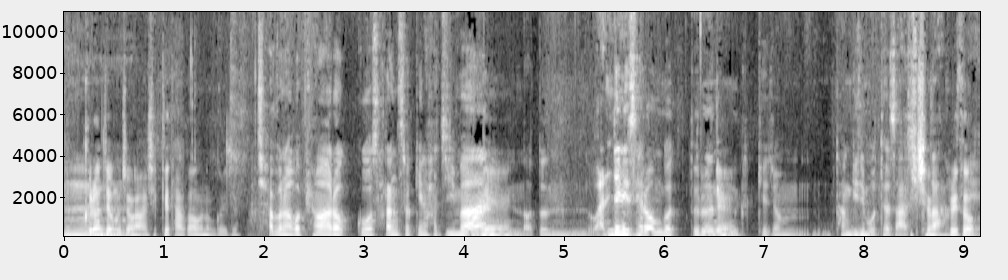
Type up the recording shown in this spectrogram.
음. 그런 점은 좀 아쉽게 다가오는 거죠. 차분하고 평화롭고 사랑스럽긴 하지만 네. 어떤 완전히 새로운 것들은 네. 그렇게 좀 당기지 못해서 아쉽다. 그렇죠. 그래서 네.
